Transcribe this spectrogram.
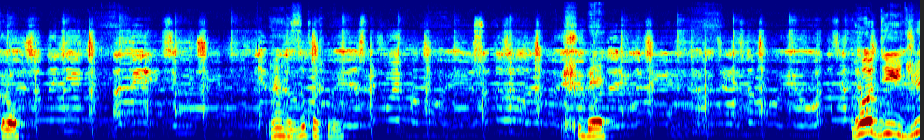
Gross. Ben hızlı koşmalıyım. Şu be. Hadi C?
